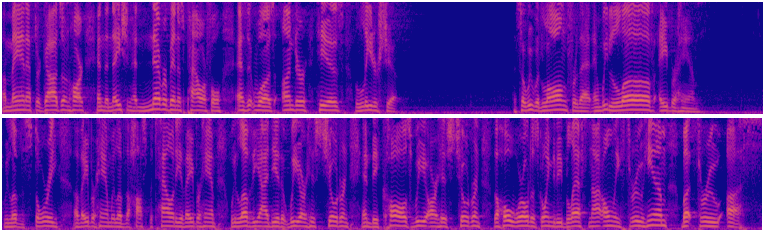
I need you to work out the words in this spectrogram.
a, man after God's own heart, and the nation had never been as powerful as it was under his leadership. And so we would long for that. And we love Abraham. We love the story of Abraham. We love the hospitality of Abraham. We love the idea that we are his children. And because we are his children, the whole world is going to be blessed not only through him, but through us.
